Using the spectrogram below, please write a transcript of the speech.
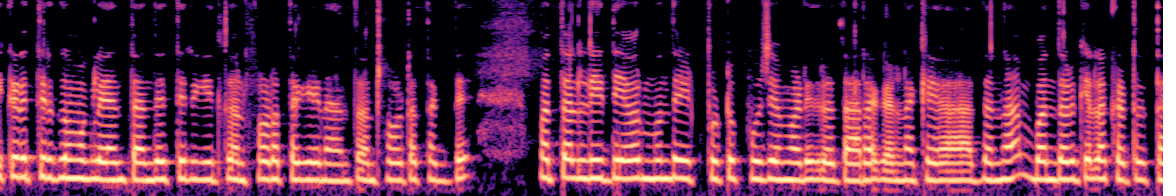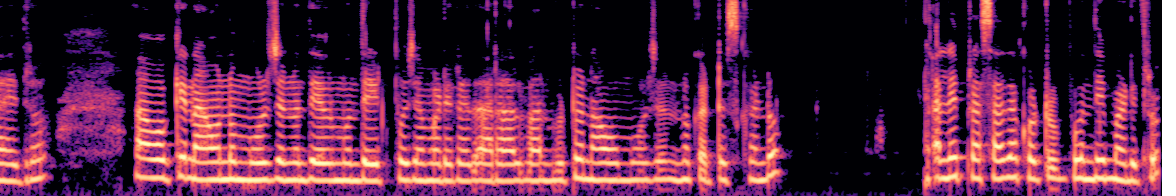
ಈ ಕಡೆ ತಿರ್ಗೋ ಮಗಳೇ ಅಂತ ಅಂದೆ ತಿರುಗಿತ್ತು ಒಂದು ಫೋಟೋ ತೆಗೆಯೋಣ ಅಂತ ಒಂದು ಫೋಟೋ ತೆಗೆದೆ. ಮತ್ತು ಅಲ್ಲಿ ದೇವ್ರ ಮುಂದೆ ಇಟ್ಬಿಟ್ಟು ಪೂಜೆ ಮಾಡಿದ್ರು ದಾರಗಳನ್ನ ಕೆ, ಅದನ್ನು ಬಂದವ್ರಿಗೆಲ್ಲ ಕಟ್ಟಿರ್ತಾ ಇದ್ರು. ಓಕೆ ನಾವು ಮೂರು ಜನ ದೇವ್ರ ಮುಂದೆ ಇಟ್ಟು ಪೂಜೆ ಮಾಡಿರೋ ದಾರ ಅಲ್ವಾ ಅಂದ್ಬಿಟ್ಟು ನಾವು ಮೂರು ಜನ ಕಟ್ಟಿಸ್ಕೊಂಡು ಅಲ್ಲೇ ಪ್ರಸಾದ ಕೊಟ್ಟರು ಬೂಂದಿ ಮಾಡಿದರು.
